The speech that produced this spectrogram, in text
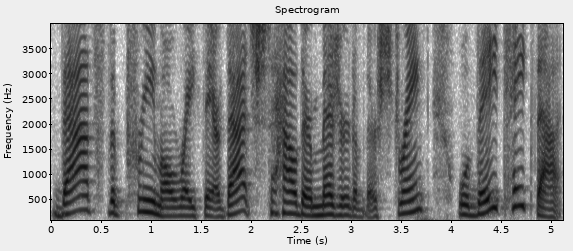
that's the primo right there. That's how they're measured of their strength. Well, they take that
